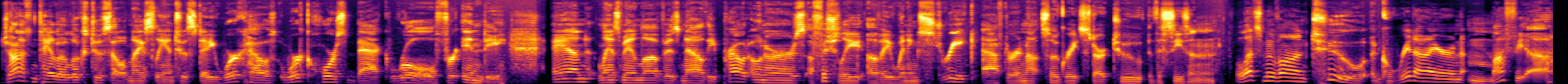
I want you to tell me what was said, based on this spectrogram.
Jonathan Taylor looks to have settled nicely into a steady workhouse, workhorse back role for Indy. And Lance Manlove is now the proud owners officially of a winning streak after a not so great start to the season. Let's move on to Gridiron Mafia.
